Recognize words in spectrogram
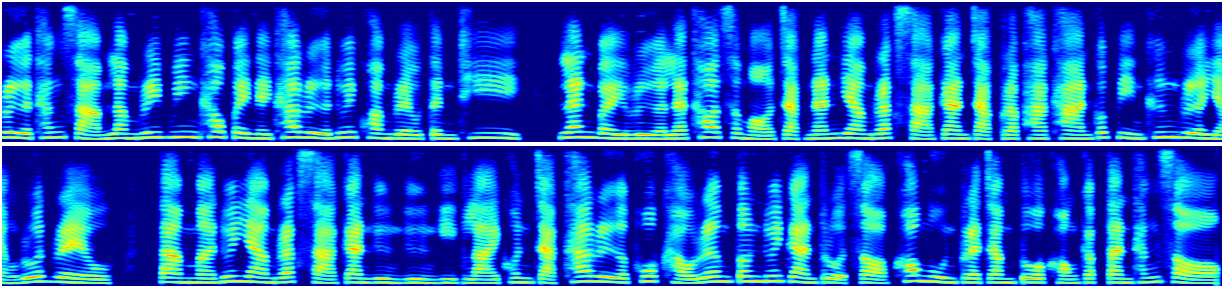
เรือทั้งสามลำรีบวิ่งเข้าไปในท่าเรือด้วยความเร็วเต็มที่แล่นใบเรือและทอดสมอจากนั้นยามรักษาการจากประภาคารก็ปีนขึ้นเรืออย่างรวดเร็ว ตามมาด้วยยามรักษาการอื่นๆ อีกหลายคนจากท่าเรือพวกเขาเริ่มต้นด้วยการตรวจสอบข้อมูลประจำตัวของกัปตันทั้งสอง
